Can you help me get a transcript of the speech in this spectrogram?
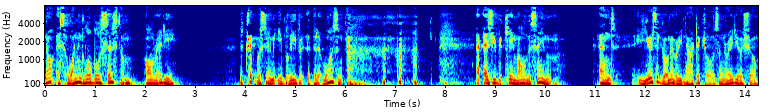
no, it's a one global system already. The trick was to make you believe it, that, that it wasn't. As you became all the same. And years ago, I remember reading articles on a radio show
